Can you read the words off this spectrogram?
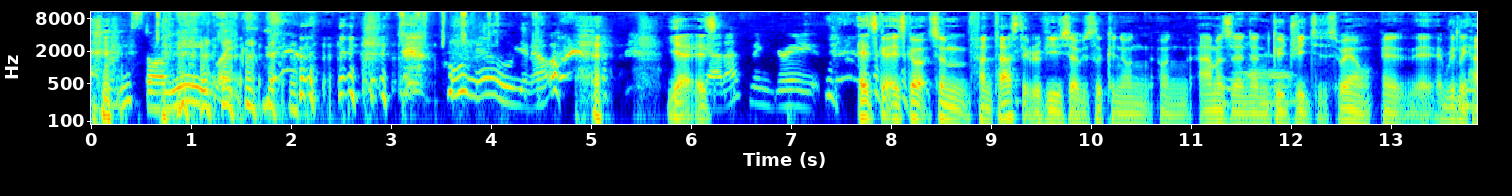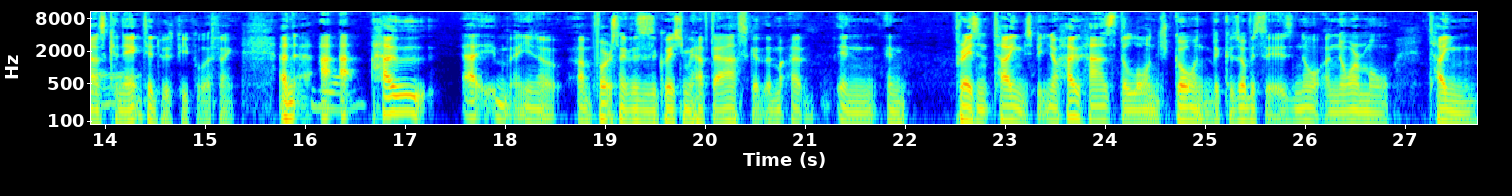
released on me. Like, who knew, you know? yeah, yeah, that's been great. it's got it's got some fantastic reviews. I was looking on on Amazon yeah. and Goodreads as well. It, it really yeah. has connected with people, I think. And. I, I, how, I, you know, unfortunately, this is a question we have to ask at the at, in in present times. But you know, how has the launch gone? Because obviously, it's not a normal time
